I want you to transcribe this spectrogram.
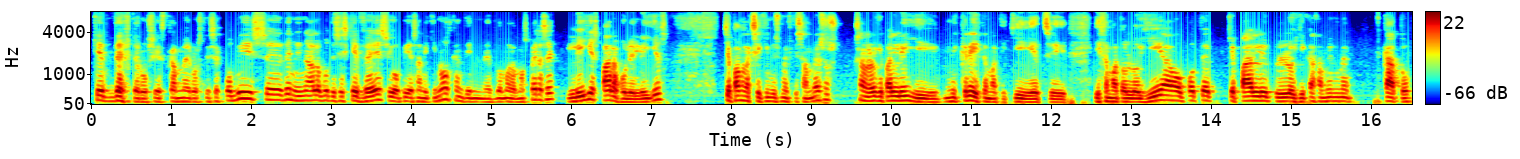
και δεύτερο ουσιαστικά μέρος της εκπομπής ε, δεν είναι άλλο από τις συσκευές οι οποίες ανακοινώθηκαν την εβδομάδα που μας πέρασε. Λίγες, πάρα πολύ λίγες. Και πάμε να ξεκινήσουμε ευθύς αμέσως. Ξαναλέω και πάλι λίγη, μικρή θεματική έτσι, η θεματολογία. Οπότε και πάλι λογικά θα μείνουμε κάτω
